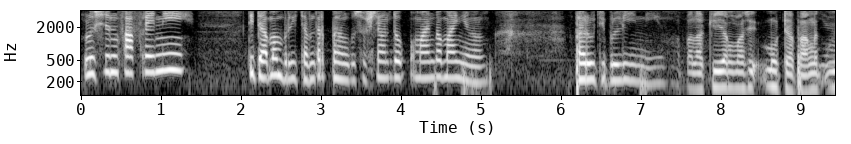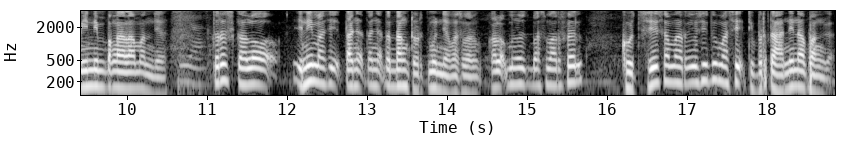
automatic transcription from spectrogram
Lucien Favre ini tidak memberi jam terbang khususnya untuk pemain-pemain yang baru dibeli ini Apalagi yang masih muda banget, minim pengalaman ya. Iya. Terus kalau ini masih tanya-tanya tentang Dortmund ya Mas Marvel. Kalau menurut Mas Marvel, Götze sama Reus itu masih dipertahanin apa enggak?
